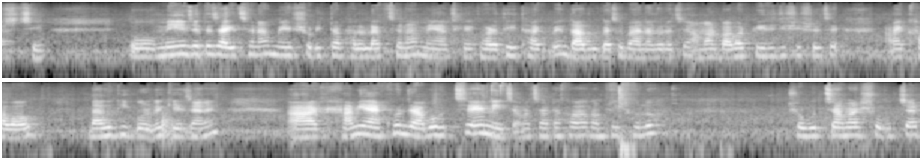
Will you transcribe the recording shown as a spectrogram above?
আসছি। তো মেয়ে যেতে চাইছে না, মেয়ের শরীরটা ভালো লাগছে না, মেয়ে আজকে ঘরেতেই থাকবে, দাদুর কাছে বায়না ধরেছে, আমার বাবার পিএইচডি শেষ হয়েছে, আমায় খাওয়াও। দাদু কী করবে কে জানে? আর আমি এখন যাব হচ্ছে নিচে আমার চাটা খাওয়া কমপ্লিট হলো। সবুজ চা আমার সবুজ চার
